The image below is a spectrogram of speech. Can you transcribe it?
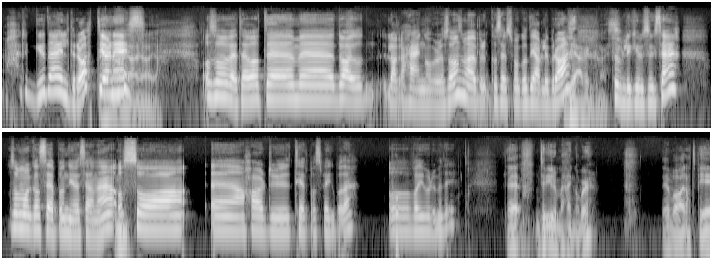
Herregud, det er helt rått, Jonis! Ja, ja, ja, ja. Og så vet jeg jo at eh, med, du har jo laga Hangover og sånn, som er et konsept som har gått jævlig bra. Det er veldig nice. Publikumssuksess. Som man kan se på Nye Scene. Mm. Og så eh, har du tjent masse penger på det. Og hva gjorde du med det? Det, det vi gjorde med Hangover, det var at vi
